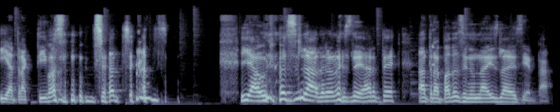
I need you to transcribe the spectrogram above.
y atractivas muchachas y a unos ladrones de arte atrapados en una isla desierta.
